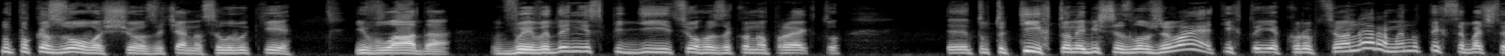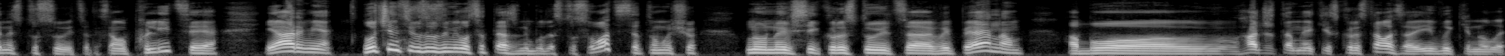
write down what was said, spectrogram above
Ну, показово, що звичайно силовики і влада виведені з під дії цього законопроекту. Е, Тобто ті, хто найбільше зловживає, ті, хто є корупціонерами, ну тих це, бачите, не стосується. Так само поліція і армія. Злочинців, зрозуміло, це теж не буде стосуватися, тому що ну, не всі користуються VPN або гаджетами, які скористалися і викинули.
